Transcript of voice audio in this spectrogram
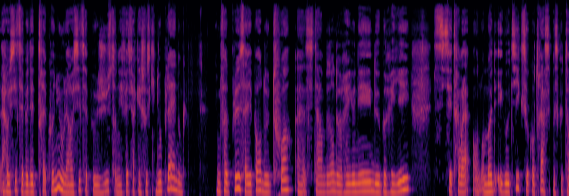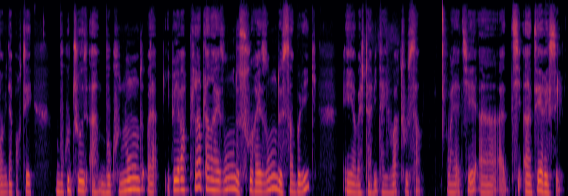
La réussite, ça peut être très connu, ou la réussite, ça peut juste, en effet, faire quelque chose qui nous plaît. Donc, une fois de plus, ça dépend de toi. Euh, si tu as un besoin de rayonner, de briller, si c'est très voilà, en, mode égotique, c'est au contraire, c'est parce que tu as envie d'apporter beaucoup de choses à beaucoup de monde. Voilà, il peut y avoir plein plein de raisons, de sous-raisons, de symboliques. Et euh, bah, je t'invite à y voir tout ça. Voilà, t'y es intéressé.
